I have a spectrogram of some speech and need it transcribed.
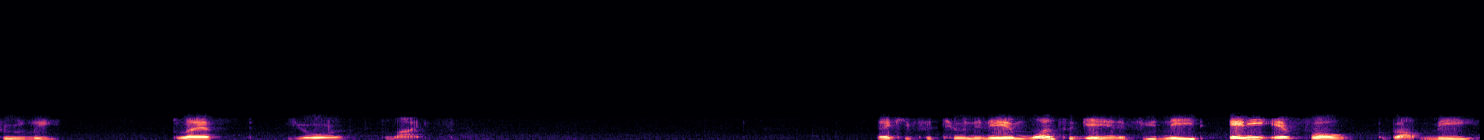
truly blessed your life. Thank you for tuning in. Once again, if you need any info about me,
